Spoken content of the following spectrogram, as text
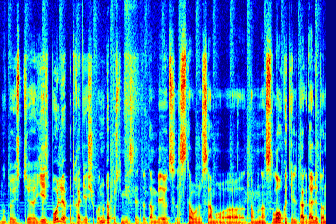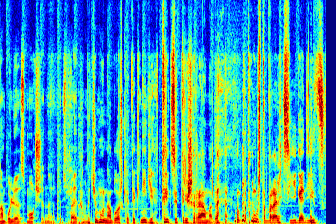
Ну, то есть, э, есть более подходящий, ну, допустим, если это там берется с того же самого, э, там у нас локоть или так далее, то она более сморщенная. То есть, поэтому... Почему на обложке этой книги 33 шрама, да? Ну, потому что брали с ягодиц.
